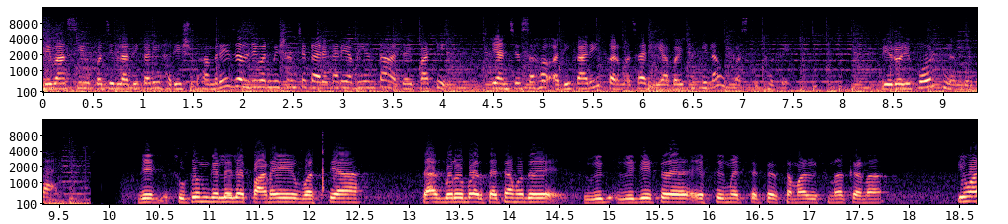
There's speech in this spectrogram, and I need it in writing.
निवासी उपजिल्हाधिकारी हरीश भामरे जलजीवन मिशनचे कार्यकारी अभियंता अजय पाटील यांच्यासह अधिकारी कर्मचारी या बैठकीला उपस्थित होते. Bureau report Nandurbar. जे सुटून गेलेले पाडे वस्त्या त्याचबरोबर त्याच्यामध्ये वि विजेचं एस्टिमेट त्याचा समावेश न करणं किंवा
